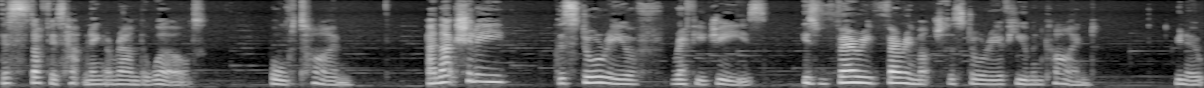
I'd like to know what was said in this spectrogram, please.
this stuff is happening around the world all the time. And actually, the story of refugees is very, very much the story of humankind. You know,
